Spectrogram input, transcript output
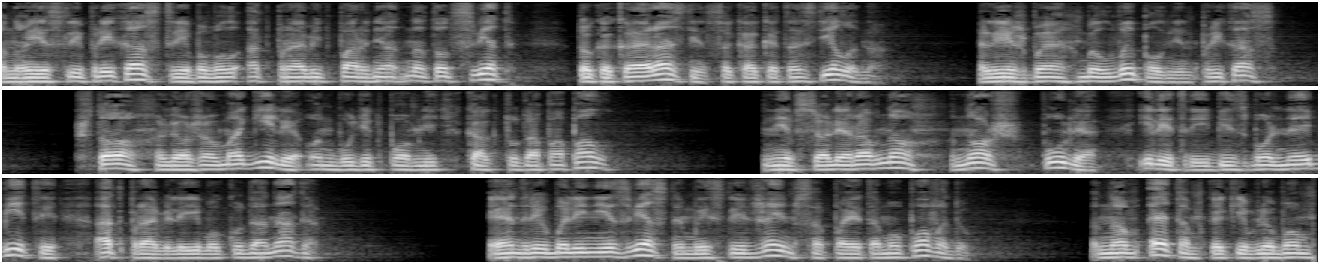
Но если приказ требовал отправить парня на тот свет, то какая разница, как это сделано? Лишь бы был выполнен приказ. Что, лежа в могиле, он будет помнить, как туда попал? Не все ли равно, нож, пуля или три бейсбольные биты отправили его куда надо? — Эндрю были неизвестны мысли Джеймса по этому поводу. Но в этом, как и в любом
